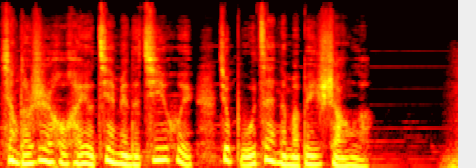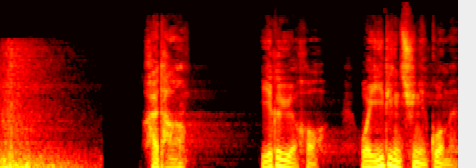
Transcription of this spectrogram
想到日后还有见面的机会，就不再那么悲伤了。海棠，一个月后我一定娶你过门，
